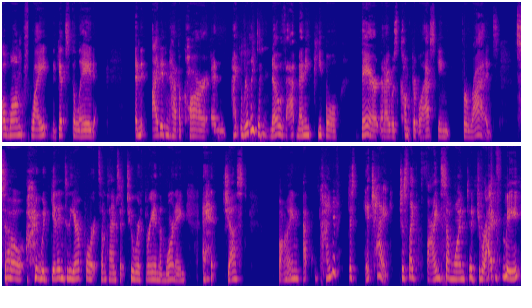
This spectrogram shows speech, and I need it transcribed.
a long flight that gets delayed. And I didn't have a car, and I really didn't know that many people there that I was comfortable asking for rides. So I would get into the airport sometimes at two or three in the morning and just find kind of just hitchhike, just like find someone to drive me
